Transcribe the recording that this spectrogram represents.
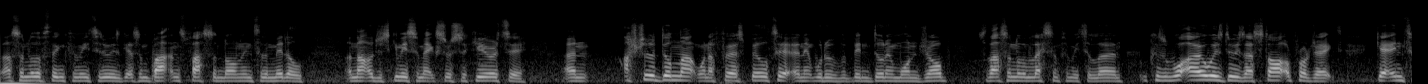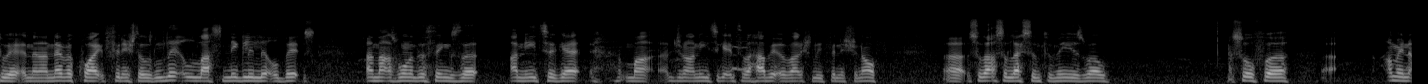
That's another thing for me to do is get some battens fastened on into the middle and that'll just give me some extra security. And I should have done that when I first built it and it would have been done in one job. So that's another lesson for me to learn. Because what I always do is I start a project, get into it, and then I never quite finish those little last niggly little bits. And that's one of the things that I need to get my, you know, I need to get into the habit of actually finishing off. Uh, so that's a lesson for me as well. So for, I mean,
